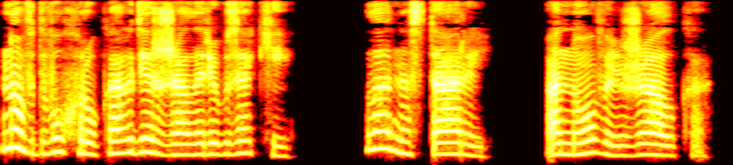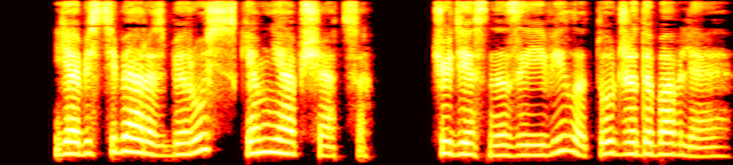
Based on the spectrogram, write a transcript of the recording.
но в двух руках держала рюкзаки. Ладно, старый, а новый жалко. Я без тебя разберусь, с кем не общаться. Чудесно заявила, тут же добавляя.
